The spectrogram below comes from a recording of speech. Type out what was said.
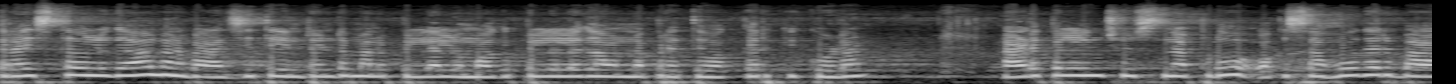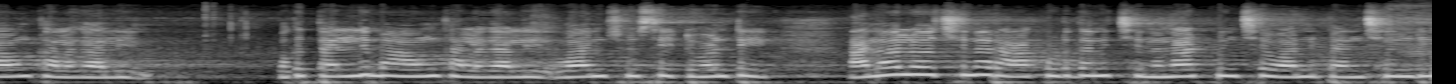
క్రైస్తవులుగా మన బాధ్యత ఏంటంటే మన పిల్లలు మగ పిల్లలుగా ఉన్న ప్రతి ఒక్కరికి కూడా ఆడపిల్లని చూసినప్పుడు ఒక సహోదరి భావం కలగాలి ఒక తల్లి భావం కలగాలి. వారిని చూసి ఇటువంటి అనాలోచన రాకూడదని చిన్ననాటి నుంచే వారిని పెంచండి?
